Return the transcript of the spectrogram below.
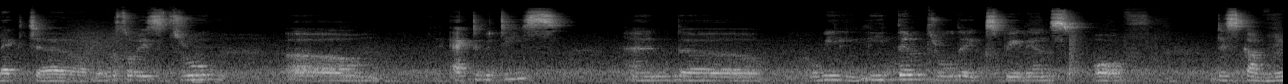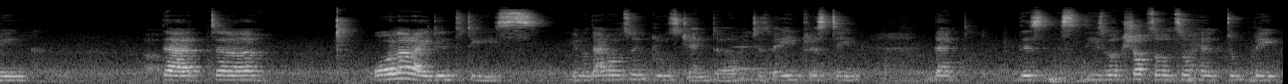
lecture or you know, so it's through um, activities and uh, we lead them through the experience of discovering uh, that uh, all our identities you know that also includes gender which is very interesting that this, these workshops also help to break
